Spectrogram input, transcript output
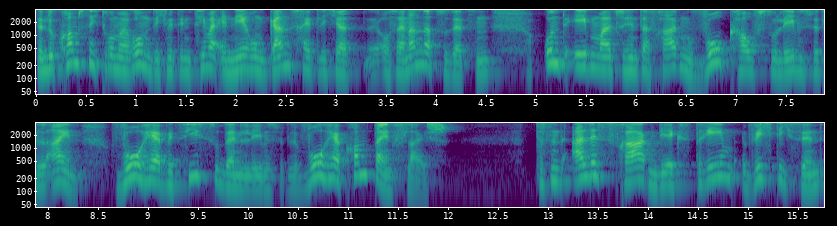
Denn du kommst nicht drum herum, dich mit dem Thema Ernährung ganzheitlicher äh, auseinanderzusetzen und eben mal zu hinterfragen, wo kaufst du Lebensmittel ein? Woher beziehst du deine Lebensmittel? Woher kommt dein Fleisch? Das sind alles Fragen, die extrem wichtig sind,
